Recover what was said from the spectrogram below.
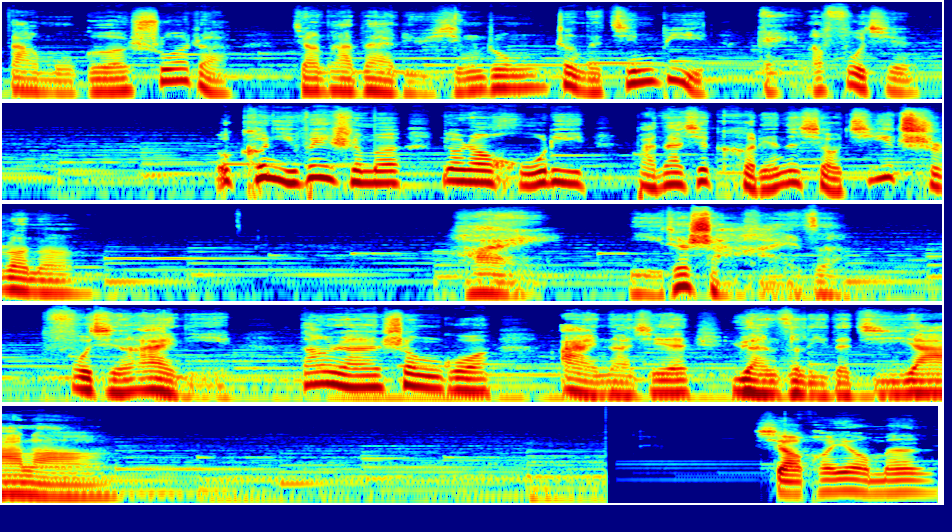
大拇哥说着，将他在旅行中挣的金币给了父亲。可你为什么要让狐狸把那些可怜的小鸡吃了呢？嗨，你这傻孩子，父亲爱你，当然胜过爱那些院子里的鸡鸭啦。小朋友们，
